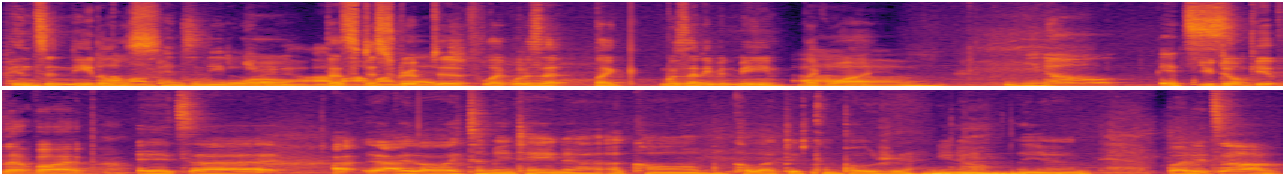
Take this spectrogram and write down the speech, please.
Pins and needles. I'm on pins and needles Whoa, right now. I'm, that's I'm descriptive. Like, what does that like? What does that even mean? Like, why? Um, you know, it's You don't give that vibe. It's uh, I, I, like to maintain a, a calm, collected composure. You know, yeah. But it's um,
